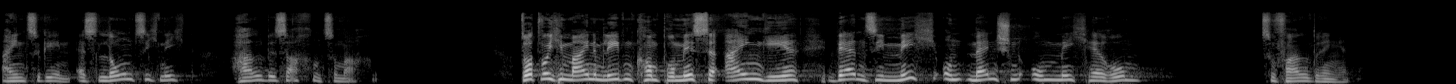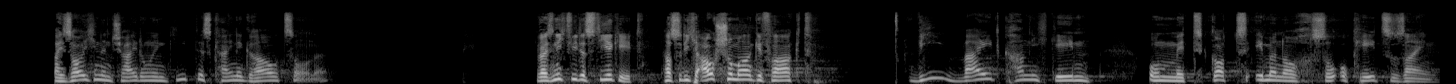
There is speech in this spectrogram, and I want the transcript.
einzugehen. Es lohnt sich nicht, halbe Sachen zu machen. Dort, wo ich in meinem Leben Kompromisse eingehe, werden sie mich und Menschen um mich herum zu Fall bringen. Bei solchen Entscheidungen gibt es keine Grauzone. Ich weiß nicht, wie das dir geht. Hast du dich auch schon mal gefragt, wie weit kann ich gehen, um mit Gott immer noch so okay zu sein?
